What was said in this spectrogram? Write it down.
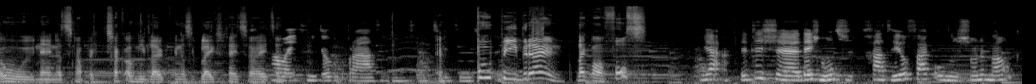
Oeh, nee, dat snap ik. Dat zou ik ook niet leuk vinden als ik Bleekscheet zou Daar gaan we heten. even niet over praten. Want dat leuk. Poepie bruin. Lijkt wel een vos. Ja, dit is, eh, deze hond gaat heel vaak onder de zonnebank.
